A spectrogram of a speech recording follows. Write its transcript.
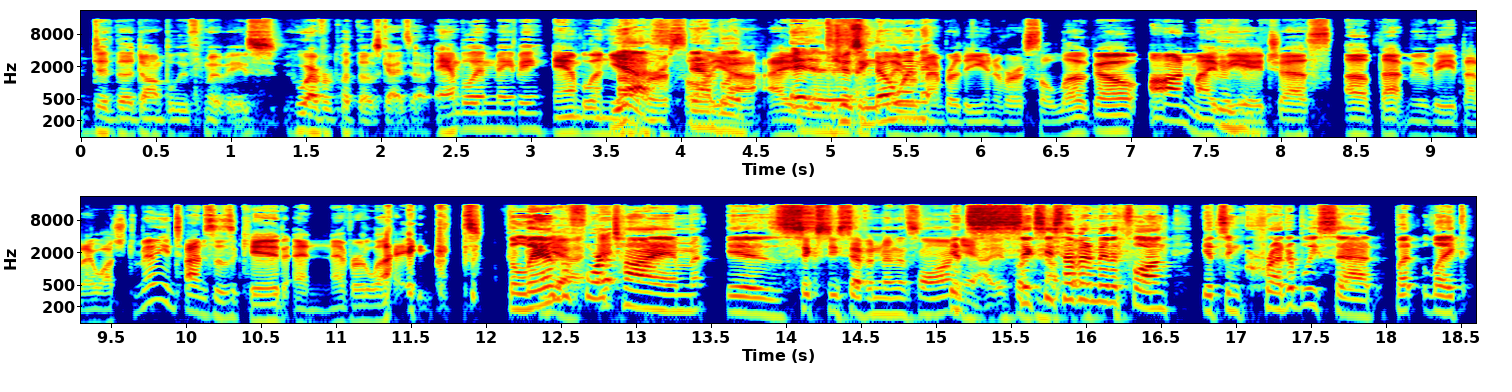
did the Don Bluth movies. Whoever put those guys out, Amblin maybe. Amblin Yes, Universal, Amblin. yeah. I It- just just no one- remember the Universal logo on my. VHS of that movie that I watched a million times as a kid and never liked. the land Yeah, before eh, time is Sixty-seven minutes long. it's, yeah, it's 67 nothing. minutes long it's incredibly sad but like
